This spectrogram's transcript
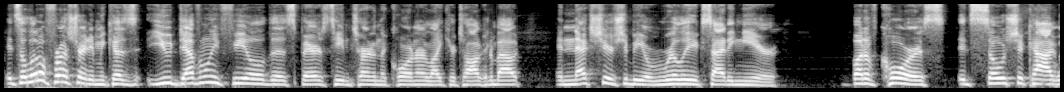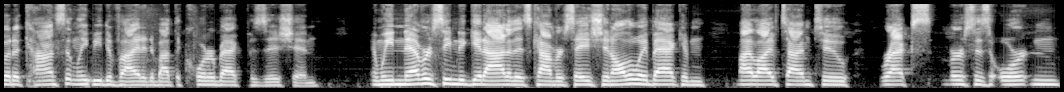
It's a little frustrating because you definitely feel the Bears team turning the corner like you're talking about and next year should be a really exciting year. But of course, it's so Chicago to constantly be divided about the quarterback position. And we never seem to get out of this conversation all the way back in my lifetime to Rex versus Orton,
